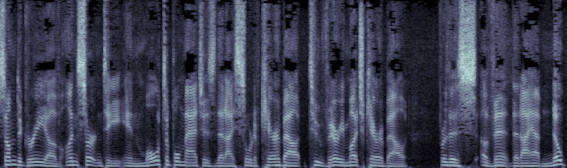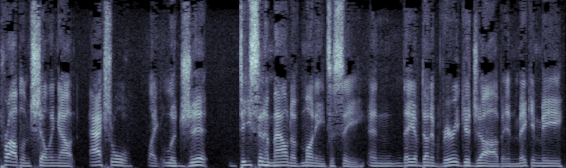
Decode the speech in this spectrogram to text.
some degree of uncertainty in multiple matches that I sort of care about to very much care about for this event that I have no problem shelling out actual, like, legit, decent amount of money to see. And they have done a very good job in making me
